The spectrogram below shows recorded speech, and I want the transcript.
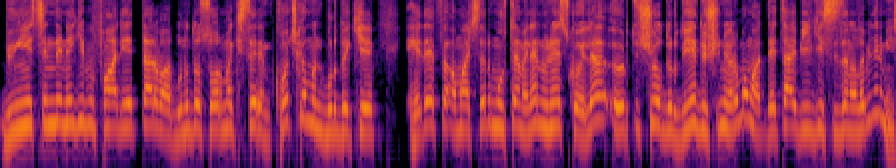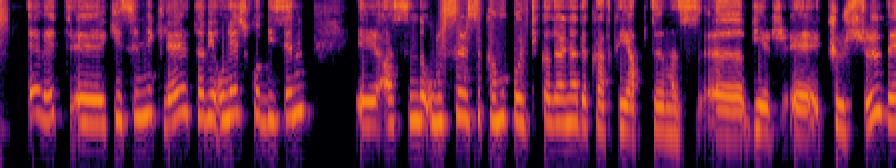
bünyesinde ne gibi faaliyetler var? Bunu da sormak isterim. Koçkam'ın buradaki hedef ve amaçları muhtemelen UNESCO ile örtüşüyordur diye düşünüyorum ama detay bilgi sizden alabilir miyiz? Evet e, kesinlikle. Tabii UNESCO bizim e, aslında uluslararası kamu politikalarına da katkı yaptığımız e, bir e, kürsü ve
